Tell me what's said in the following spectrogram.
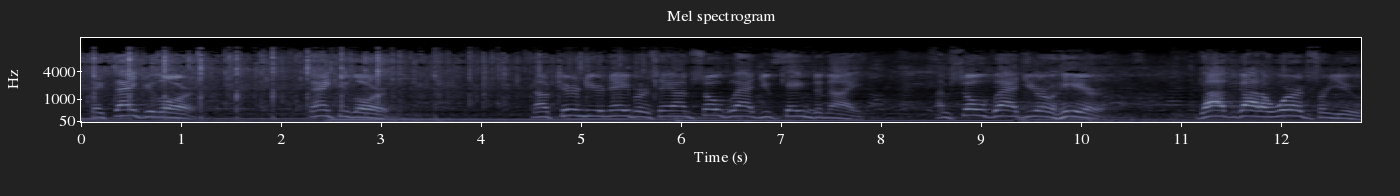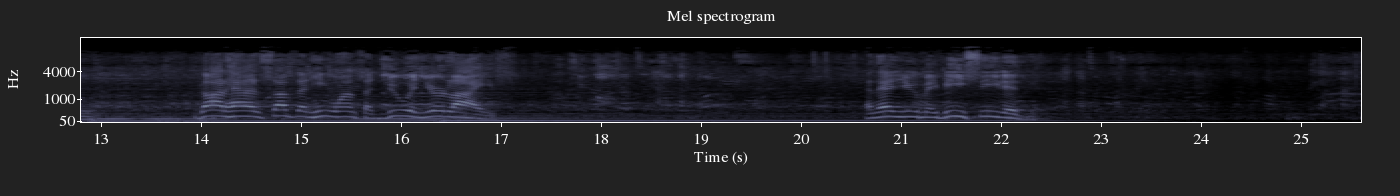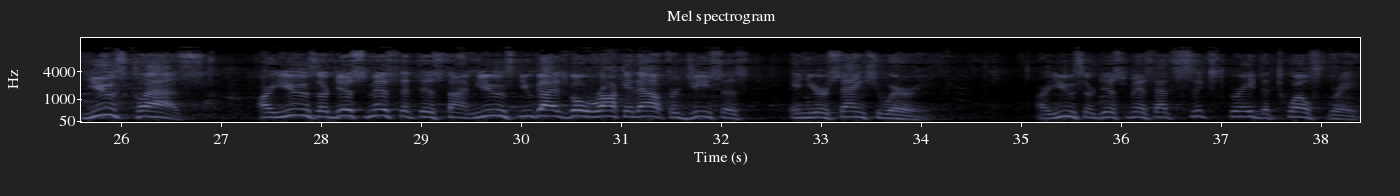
Say, Thank you, Lord. Thank you, Lord. Now turn to your neighbor and say, I'm so glad you came tonight. I'm so glad you're here. God's got a word for you. God has something he wants to do in your life. And then you may be seated. Youth class. Our youth are dismissed at this time. Youth, you guys go rock it out for Jesus in your sanctuary. Our youth are dismissed. That's sixth grade to 12th grade.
